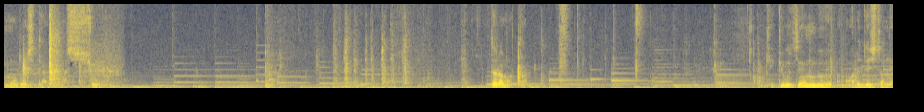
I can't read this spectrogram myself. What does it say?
戻してあげましょう。たらまた。結局全部あれでしたね。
